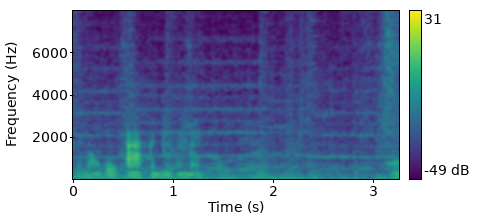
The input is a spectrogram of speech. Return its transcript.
จะลองโอ๊กอากกันอยู่ตรงไหนอ๋อ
